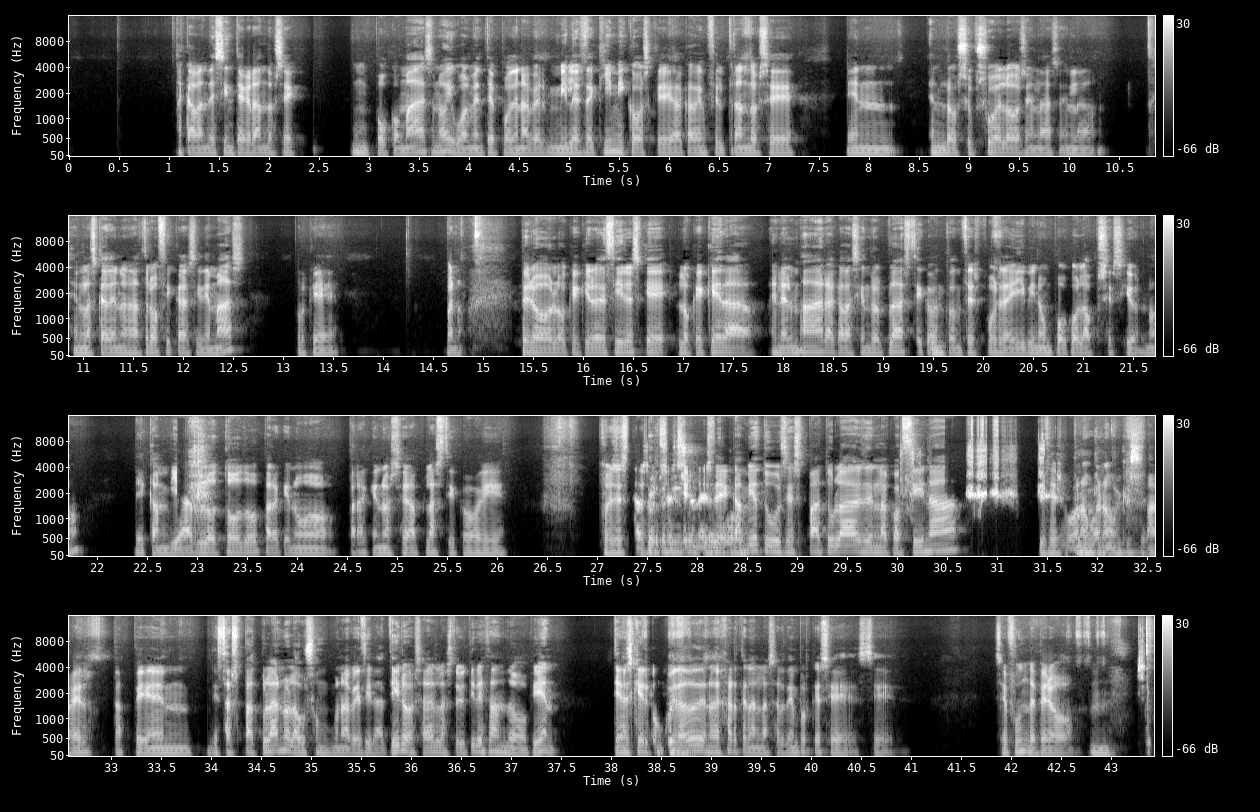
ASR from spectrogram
acaban desintegrándose un poco más, ¿no? Igualmente pueden haber miles de químicos que acaben filtrándose en, en los subsuelos, en las, en, la, en las cadenas atróficas y demás, porque, bueno, pero lo que quiero decir es que lo que queda en el mar acaba siendo el plástico, mm. entonces pues de ahí vino un poco la obsesión, ¿no? De cambiarlo todo para que no, para que no sea plástico y pues estas obsesiones de cambia tus espátulas en la cocina. dices, bueno, bueno, a ver, también esta espátula no la uso una vez y la tiro, ¿sabes? La estoy utilizando bien. Tienes que ir con cuidado de no dejártela en la sartén porque se, se, se funde, pero mm,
